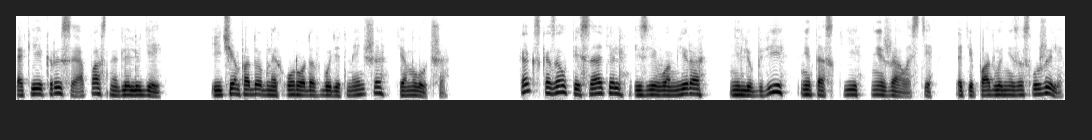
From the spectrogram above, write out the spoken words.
Такие крысы опасны для людей. И чем подобных уродов будет меньше, тем лучше. Как сказал писатель из его мира, ни любви, ни тоски, ни жалости эти падлы не заслужили.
